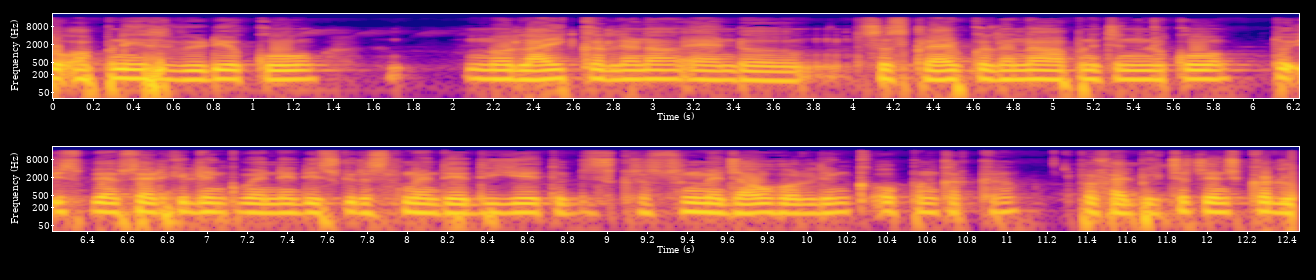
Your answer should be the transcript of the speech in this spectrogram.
तो अपनी इस वीडियो को लाइक कर लेना एंड सब्सक्राइब कर लेना अपने चैनल को। तो इस वेबसाइट की लिंक मैंने डिस्क्रिप्शन में दे दी है तो डिस्क्रिप्शन में जाओ और लिंक ओपन कर कर प्रोफ़ाइल पिक्चर चेंज कर लो।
